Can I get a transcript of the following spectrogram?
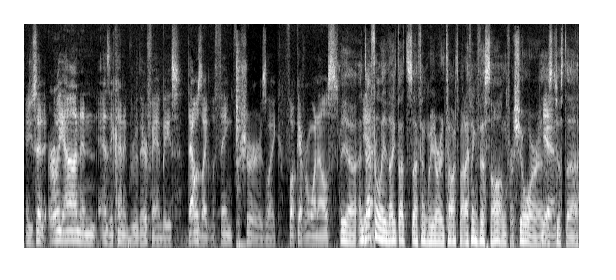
as you said early on and as they kind of grew their fan base, that was like the thing for sure is like fuck everyone else. Yeah, and Yeah. definitely like that's I think we already talked about. I think this song for sure is Yeah. just a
